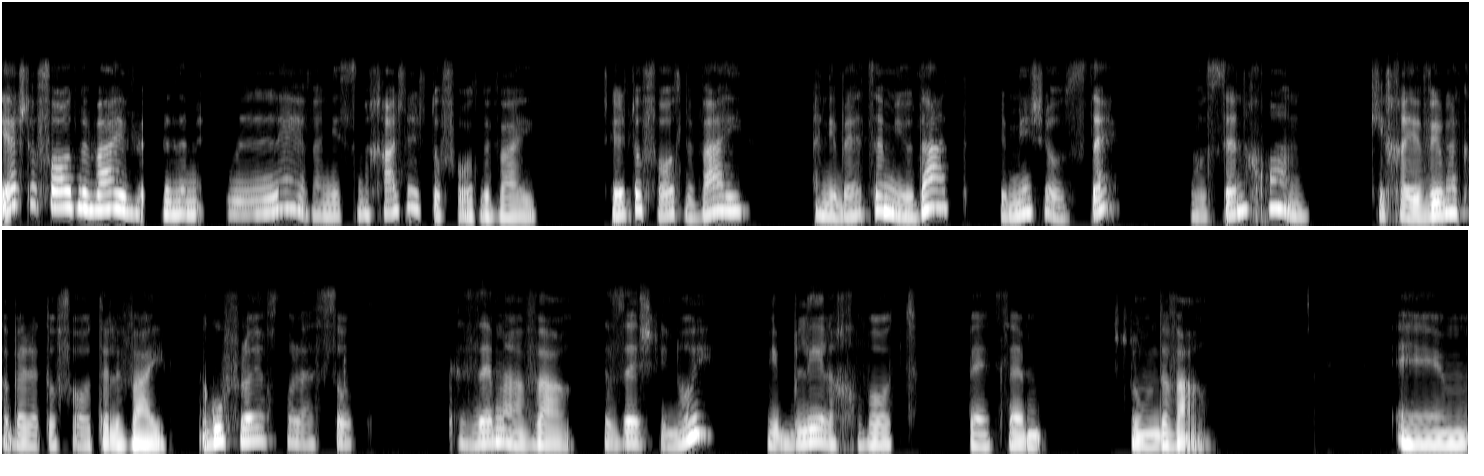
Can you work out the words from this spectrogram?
יש תופעות לוואי, וזה מעולה, ואני שמחה שיש תופעות לוואי. כשיש תופעות לוואי, אני בעצם יודעת שמי שעושה, הוא עושה נכון. כי חייבים לקבל את תופעות הלוואי. הגוף לא יכול לעשות כזה מעבר, כזה שינוי, מבלי לחוות בעצם שום דבר. אמ,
